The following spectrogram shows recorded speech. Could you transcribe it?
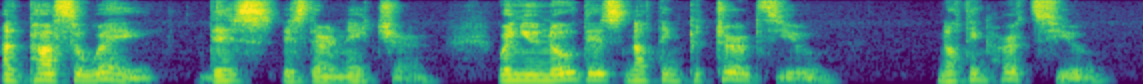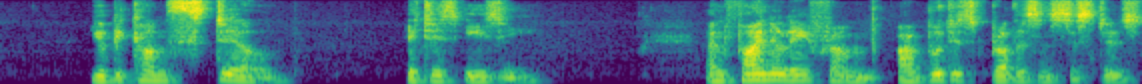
and pass away. This is their nature. When you know this, nothing perturbs you, nothing hurts you. You become still. It is easy. And finally, from our Buddhist brothers and sisters,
